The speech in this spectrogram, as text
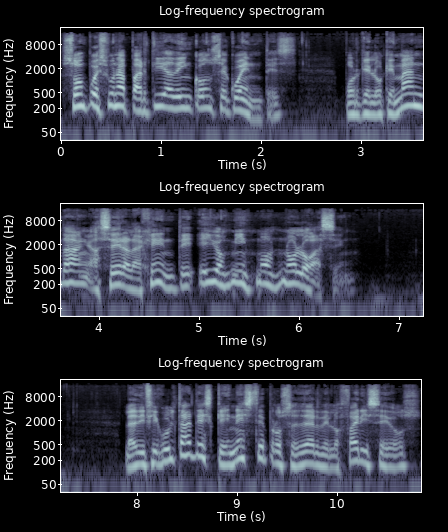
Son pues una partida de inconsecuentes, porque lo que mandan hacer a la gente ellos mismos no lo hacen. La dificultad es que en este proceder de los fariseos,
